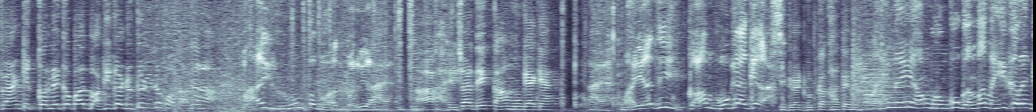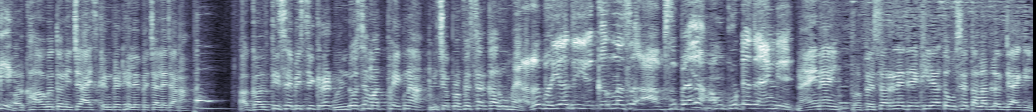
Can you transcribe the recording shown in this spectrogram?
फ़ैन टिक करने के बाद बाकी का डिटेल इन्हें बता देना। भाई रूम तो बहुत बढ़िया है। हाँ देख काम हो गया क्या? भैया जी काम हो गया क्या? सिगरेट गुटका खाते हो? नहीं नहीं हम रूम को गंदा नहीं करेंगे। और खाओगे तो नीचे आइसक्रीम के ठेले पे चले जाना। और गलती से भी सिगरेट विंडो से मत फेंकना। नीचे प्रोफेसर का रूम है। अरे भैया जी ये करने से आपसे पहले हम कूटे जाएँगे। नहीं नहीं प्रोफेसर ने देख लिया तो उसे तलब लग जाएगी।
